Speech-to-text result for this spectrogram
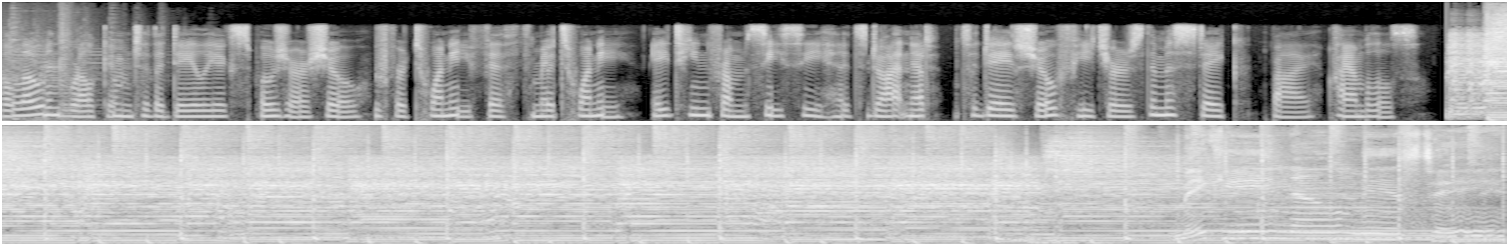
Hello and welcome to the Daily Exposure Show for 25th May 2018 from cchits.net. Today's show features The Mistake by Campbell's. Making no mistake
